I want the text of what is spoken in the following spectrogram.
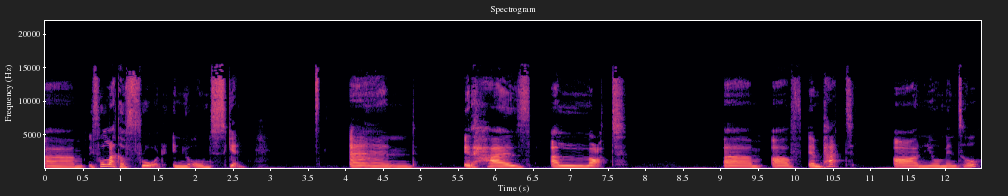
um, you feel like a fraud in your own skin. And it has a lot um, of impact on your mental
